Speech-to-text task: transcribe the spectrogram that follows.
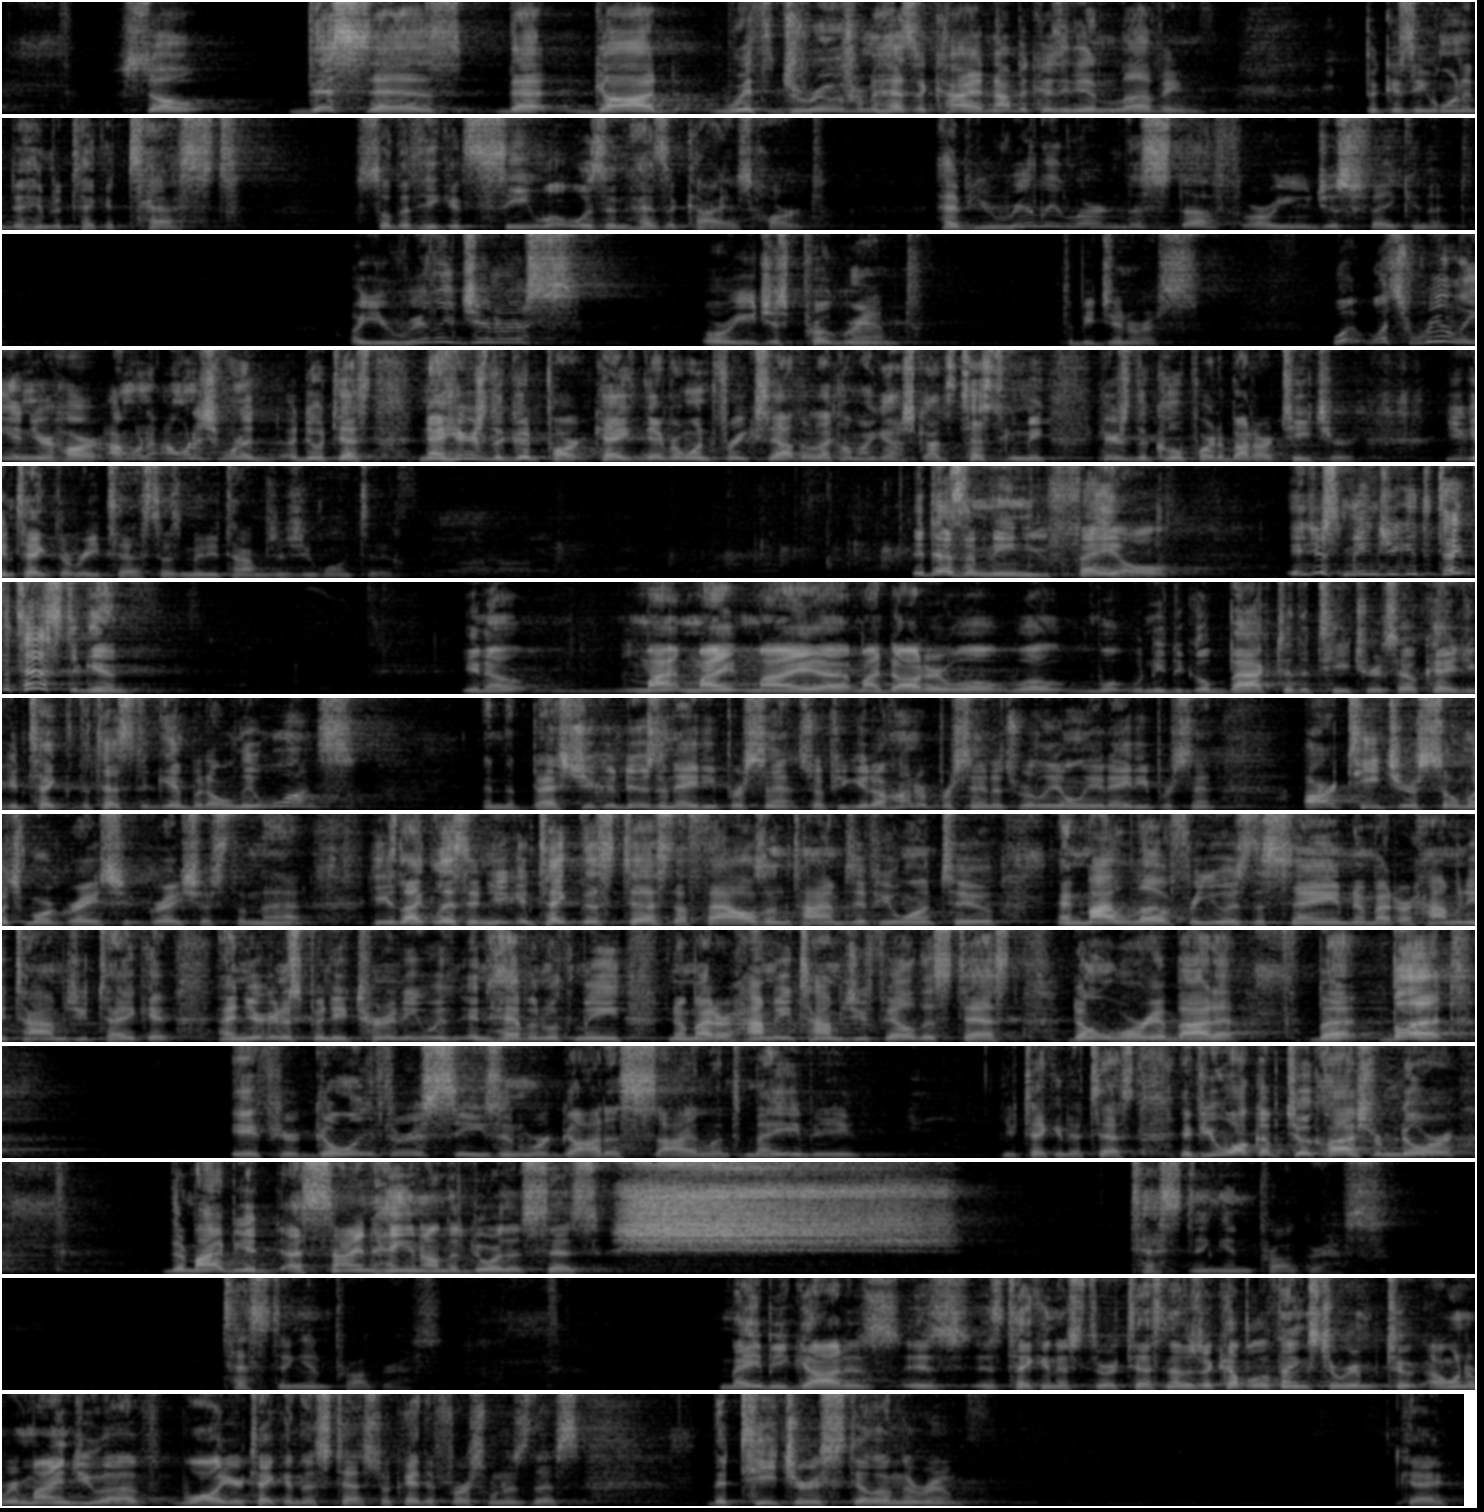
So this says that God withdrew from Hezekiah, not because he didn't love him, because he wanted him to take a test so that he could see what was in Hezekiah's heart. Have you really learned this stuff or are you just faking it? Are you really generous or are you just programmed to be generous? What, what's really in your heart? I want, I just want to do a test. Now, here's the good part, okay? Everyone freaks out. They're like, oh my gosh, God's testing me. Here's the cool part about our teacher you can take the retest as many times as you want to. It doesn't mean you fail, it just means you get to take the test again. You know, my, my, my, uh, my daughter will, will, will need to go back to the teacher and say, okay, you can take the test again, but only once. And the best you can do is an 80%. So if you get 100%, it's really only an 80%. Our teacher is so much more gracious than that. He's like, listen, you can take this test a thousand times if you want to, and my love for you is the same no matter how many times you take it. And you're going to spend eternity with, in heaven with me no matter how many times you fail this test. Don't worry about it. But, but if you're going through a season where God is silent, maybe you're taking a test. If you walk up to a classroom door, there might be a, a sign hanging on the door that says, shh, testing in progress testing in progress. Maybe God is, is, is taking us through a test. Now, there's a couple of things to, re- to I want to remind you of while you're taking this test, okay? The first one is this the teacher is still in the room. Okay?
